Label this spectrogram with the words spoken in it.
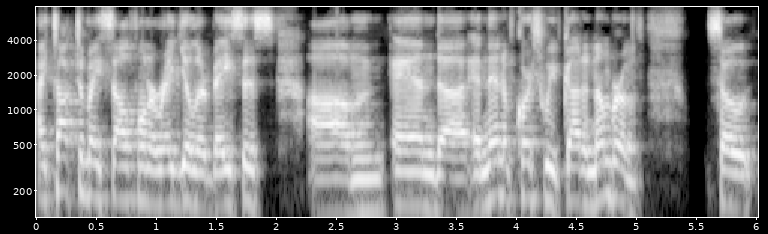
I talk to myself on a regular basis, um, and uh, and then of course we've got a number of. So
